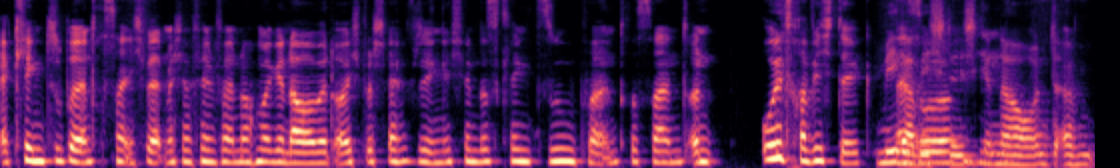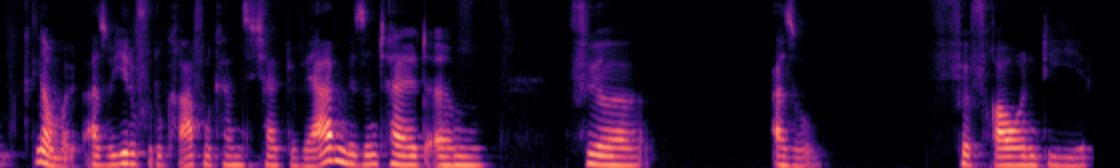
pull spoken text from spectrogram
Er klingt super interessant. Ich werde mich auf jeden Fall nochmal genauer mit euch beschäftigen. Ich finde, das klingt super interessant und ultra wichtig. Mega Also, wichtig, mhm. genau. Und ähm, genau, also jede Fotografin kann sich halt bewerben. Wir sind halt ähm, für, also für Frauen, die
